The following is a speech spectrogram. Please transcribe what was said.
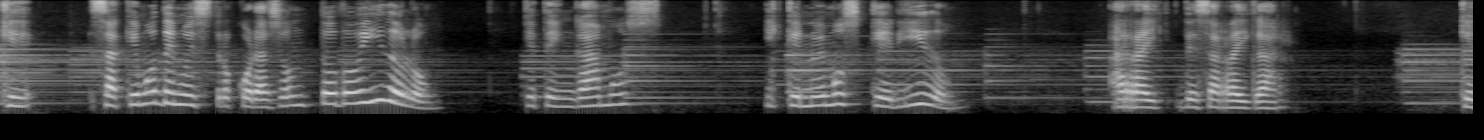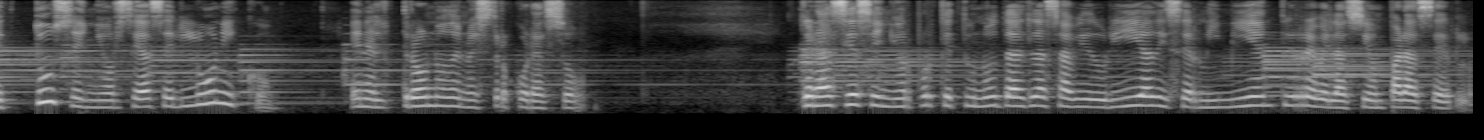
Que saquemos de nuestro corazón todo ídolo que tengamos y que no hemos querido desarraigar. Que tú, Señor, seas el único en el trono de nuestro corazón. Gracias, Señor, porque tú nos das la sabiduría, discernimiento y revelación para hacerlo.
